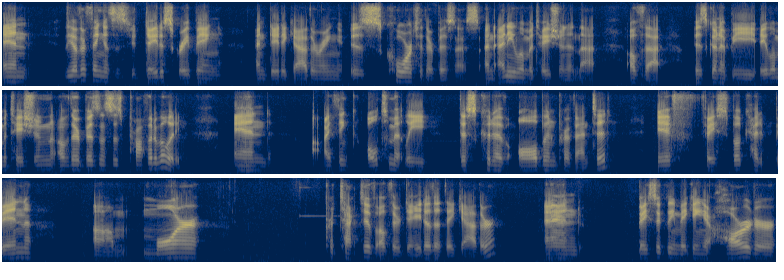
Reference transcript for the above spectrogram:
and the other thing is, is data scraping and data gathering is core to their business and any limitation in that of that is going to be a limitation of their business's profitability. And I think ultimately this could have all been prevented if Facebook had been um, more protective of their data that they gather and basically making it harder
